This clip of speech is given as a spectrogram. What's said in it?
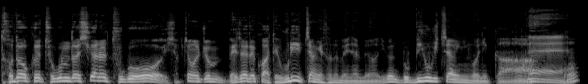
더더욱 그 조금 더 시간을 두고 협정을 좀 맺어야 될 것 같아요. 우리 입장에서는 왜냐면 이건 뭐 미국 입장인 거니까. 네. 어?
